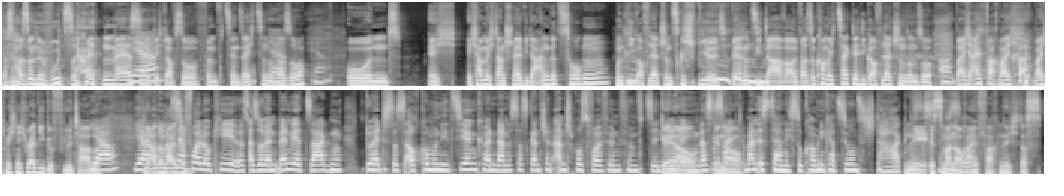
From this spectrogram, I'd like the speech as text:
Das war so eine Wutseitenmäßig. Ja. Ich glaube so 15, 16 ja. oder so. Ja. Und ich, ich habe mich dann schnell wieder angezogen und Mhm. League of Legends gespielt, während sie da war und war so, komm, ich zeig dir League of Legends und so. weil ich einfach, weil ich, weil ich mich nicht ready gefühlt habe. Oh Ja, ja, Die Art und was Weise, ja voll okay ist. Also wenn, wenn wir jetzt sagen, du hättest das auch kommunizieren können, dann ist das ganz schön anspruchsvoll für einen 15-Jährigen. Genau, das ist genau. halt, man ist da nicht so kommunikationsstark. Das nee, ist, ist, man so. auch einfach nicht. Das,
